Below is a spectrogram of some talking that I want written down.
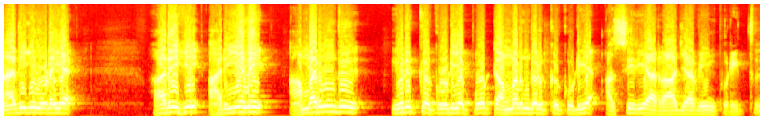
நதியினுடைய அருகில் அரியணை அமர்ந்து இருக்கக்கூடிய போட்டு அமர்ந்திருக்கக்கூடிய அசிரியா ராஜாவையும் குறித்து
